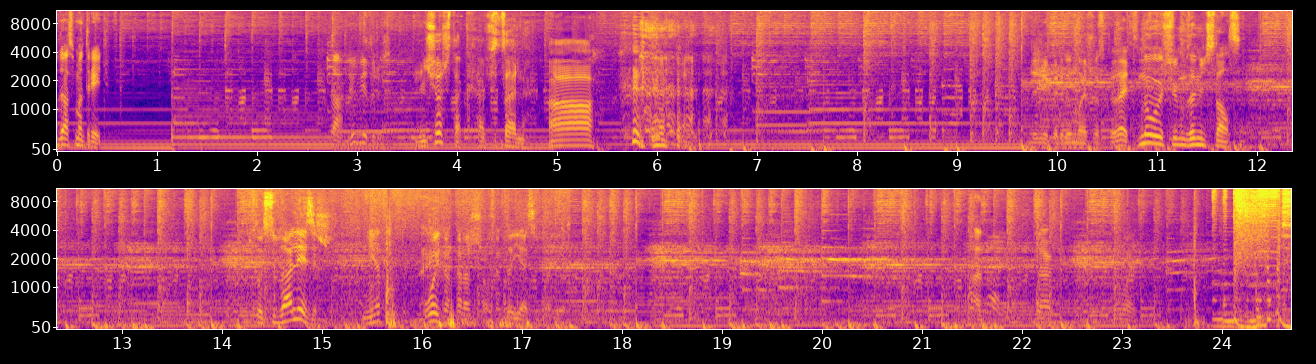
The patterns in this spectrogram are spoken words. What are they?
Куда смотреть? Да, любит друзья. Ничего ж так официально. А, Даже придумаешь, что сказать. Ну, в общем, замечтался. Что, сюда лезешь? Нет? Ой, как хорошо, когда я сюда лезу. А, так, давай.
